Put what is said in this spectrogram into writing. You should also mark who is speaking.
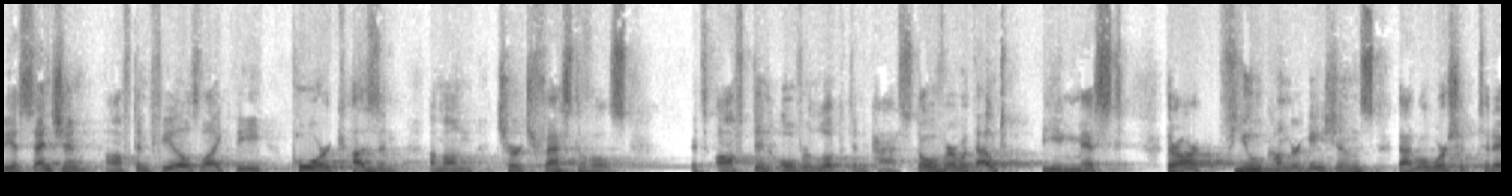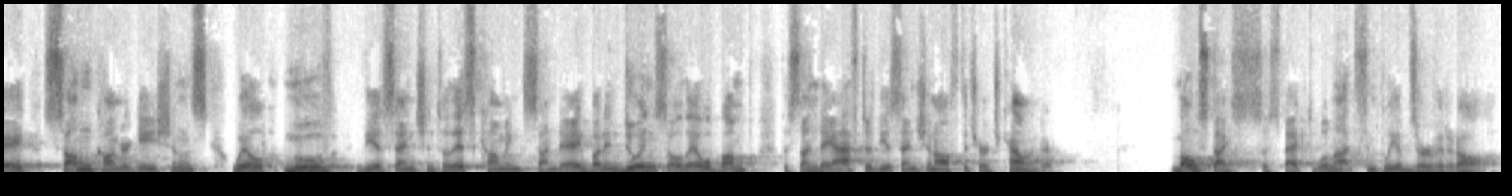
Speaker 1: The ascension often feels like the poor cousin among church festivals. It's often overlooked and passed over without being missed. There are few congregations that will worship today. Some congregations will move the ascension to this coming Sunday, but in doing so, they will bump the Sunday after the ascension off the church calendar. Most, I suspect, will not simply observe it at all.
